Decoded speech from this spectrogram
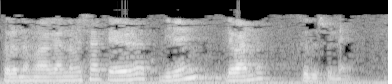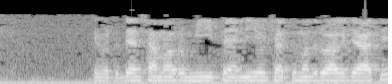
තොල නමා ගන්න මිසක් ඒක දිවෙන් දෙවන්න සුදුසු නෑ. ඒකට දැන් සමහර මී පෑනියෝ චතුමඳුර වගේ જાති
